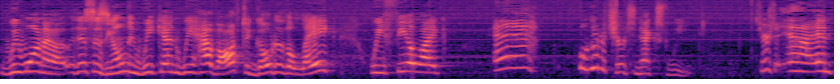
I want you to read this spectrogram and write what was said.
we want to, this is the only weekend we have off to go to the lake, we feel like, eh, we'll go to church next week. Church, and, and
